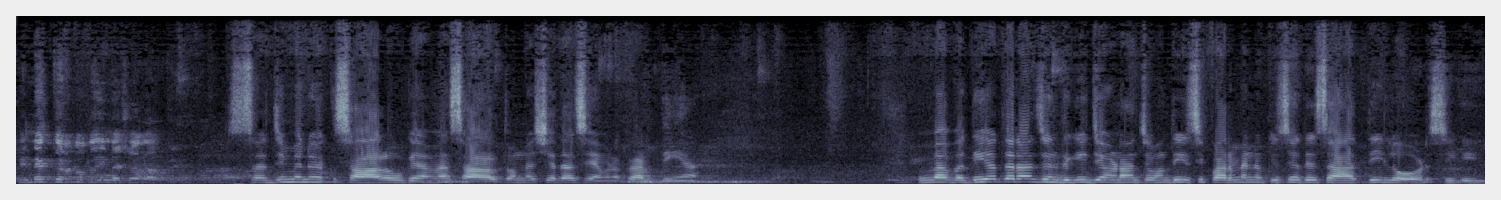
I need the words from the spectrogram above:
ਕਿੰਨੇ ਕਰ ਤੋਂ ਤੁਸੀਂ ਨਸ਼ਾ ਕਰਦੇ ਹੋ? ਸਰ ਜੀ ਮੈਨੂੰ ਇੱਕ ਸਾਲ ਹੋ ਗਿਆ ਮੈਂ ਸਾਲ ਤੋਂ ਨਸ਼ੇ ਦਾ ਸੇਵਨ ਕਰਦੀ ਆ ਮੈਂ ਵਧੀਆ ਤਰ੍ਹਾਂ ਜ਼ਿੰਦਗੀ ਜਿਉਣਾ ਚਾਹੁੰਦੀ ਸੀ ਪਰ ਮੈਨੂੰ ਕਿਸੇ ਦੇ ਸਾਥ ਦੀ ਲੋੜ ਸੀਗੀ।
